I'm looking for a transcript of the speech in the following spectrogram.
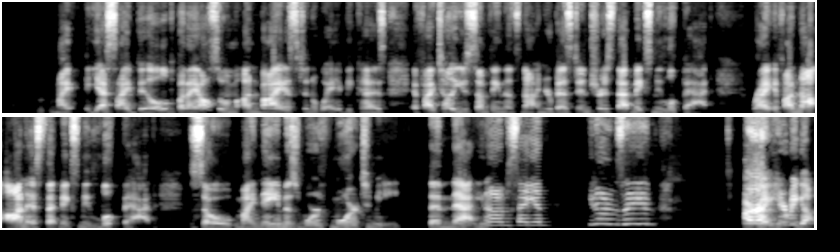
my yes i build but i also am unbiased in a way because if i tell you something that's not in your best interest that makes me look bad right? If i'm not honest that makes me look bad. So my name is worth more to me than that. You know what i'm saying? You know what i'm saying? All right here we go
